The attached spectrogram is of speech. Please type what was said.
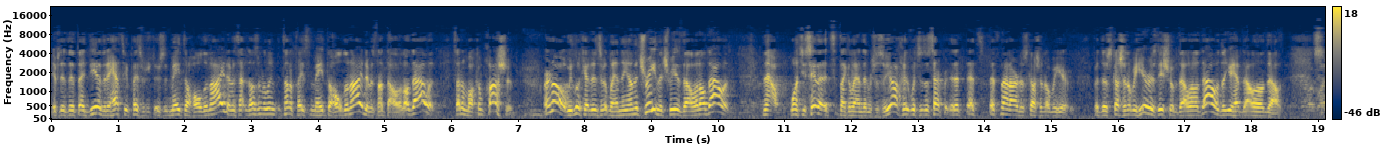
If the, the, idea that it has to be a place which is made to hold an item, it's not, it doesn't really. It's not a place made to hold an item. It's not dalit al dalit. It's not a mokum chashav. Or no, we look at it as if it landing on the tree, and the tree is Dalit al Dalit. Now, once you say that, it's like a land in Rosh Yachid, which is a separate, that, that's, that's not our discussion over here. But the discussion over here is the issue of Dalit al Dalit, that you have Dalit al Dalit. Why,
